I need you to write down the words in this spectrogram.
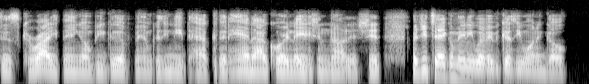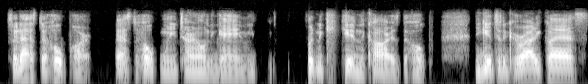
this karate thing gonna be good for him because you need to have good hand-eye coordination and all this shit. But you take him anyway because he want to go. So that's the hope part. That's the hope when you turn on the game. You, putting the kid in the car is the hope. You get to the karate class,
